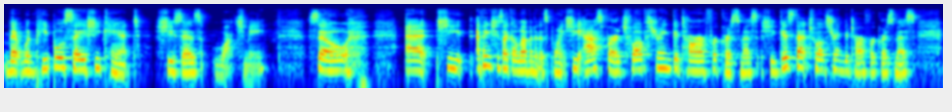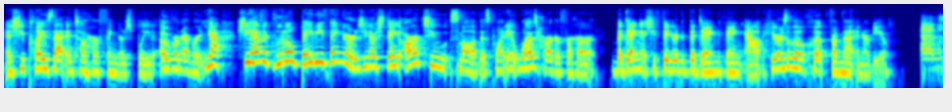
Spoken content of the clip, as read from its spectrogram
that when people say she can't, she says, watch me. So at she I think she's like 11 at this point. She asked for a 12 string guitar for Christmas. She gets that 12 string guitar for Christmas and she plays that until her fingers bleed over and over. Yeah, she has like little baby fingers. You know, they are too small at this point. It was harder for her. But dang it, she figured the dang thing out. Here's a little clip from that interview. And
